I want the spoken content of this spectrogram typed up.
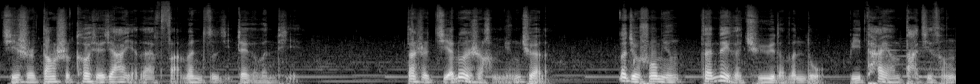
其实当时科学家也在反问自己这个问题。但是结论是很明确的，那就说明在那个区域的温度比太阳大气层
